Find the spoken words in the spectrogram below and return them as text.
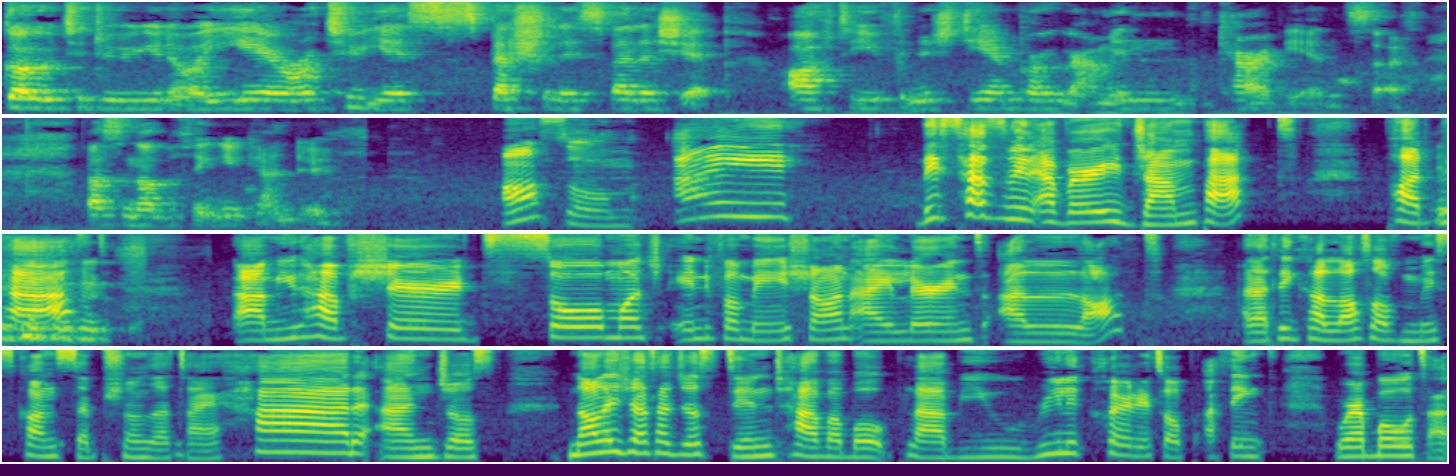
go to do you know a year or two years specialist fellowship after you finish DM program in the Caribbean. So that's another thing you can do. Awesome. I this has been a very jam packed podcast. um, you have shared so much information. I learned a lot, and I think a lot of misconceptions that I had, and just knowledge that I just didn't have about PLAB. You really cleared it up. I think we're about uh,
